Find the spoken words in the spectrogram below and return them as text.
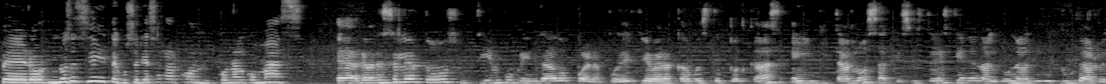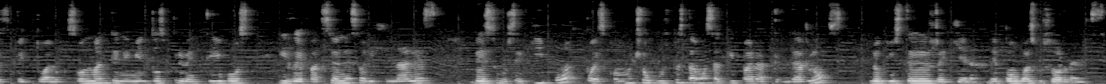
pero no sé si te gustaría cerrar con, con algo más. Eh, agradecerle a todos su tiempo brindado para poder llevar a cabo este podcast e invitarlos a que si ustedes tienen alguna duda respecto a lo que son mantenimientos preventivos y refacciones originales de sus equipos, pues con mucho gusto estamos aquí para atenderlos, lo que ustedes requieran. Me pongo a sus órdenes.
